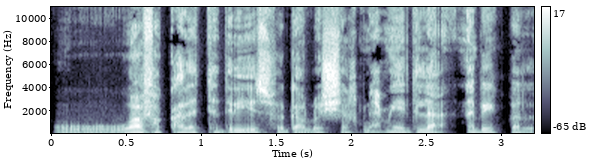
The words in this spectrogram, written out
ووافق على التدريس فقال له الشيخ بن حميد لا نبيك بل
